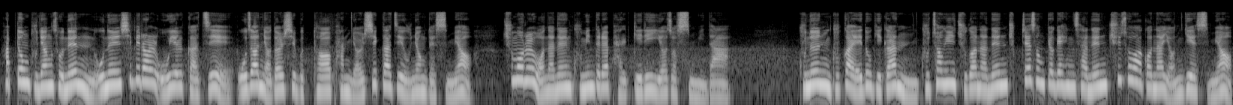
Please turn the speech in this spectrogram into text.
합동 분향소는 오는 11월 5일까지 오전 8시부터 밤 10시까지 운영됐으며 추모를 원하는 구민들의 발길이 이어졌습니다. 구는 국가 애도 기간 구청이 주관하는 축제 성격의 행사는 취소하거나 연기했으며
